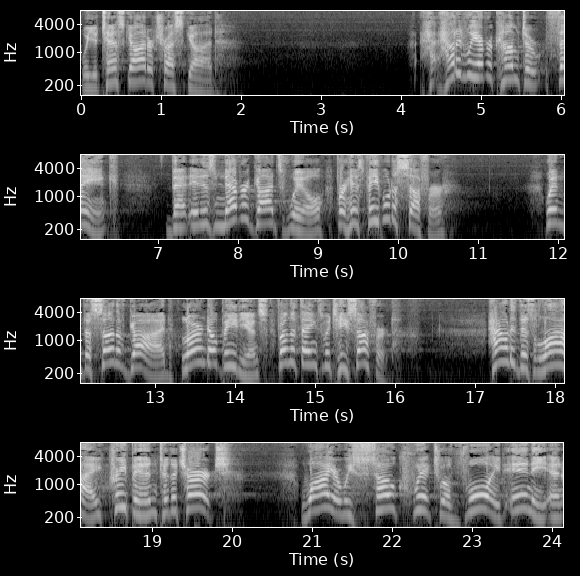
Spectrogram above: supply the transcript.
Will you test God or trust God? How did we ever come to think that it is never God's will for His people to suffer when the Son of God learned obedience from the things which He suffered? How did this lie creep into the church? Why are we so quick to avoid any and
